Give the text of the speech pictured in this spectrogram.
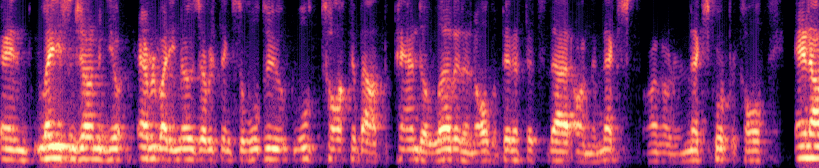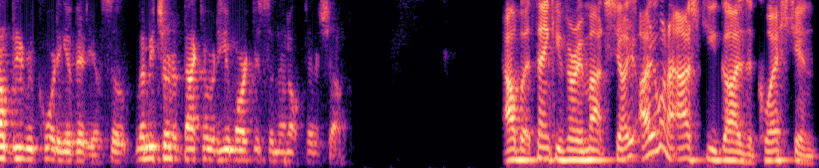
And ladies and gentlemen, you, everybody knows everything. So we'll do, we'll talk about the Panda 11 and all the benefits of that on the next, on our next corporate call. And I'll be recording a video. So let me turn it back over to you, Marcus, and then I'll finish up. Albert, thank you very much. So I want to ask you guys a question.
